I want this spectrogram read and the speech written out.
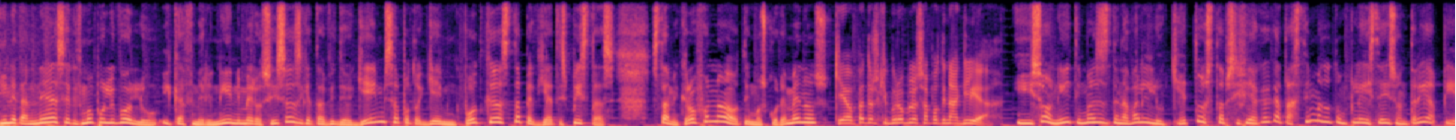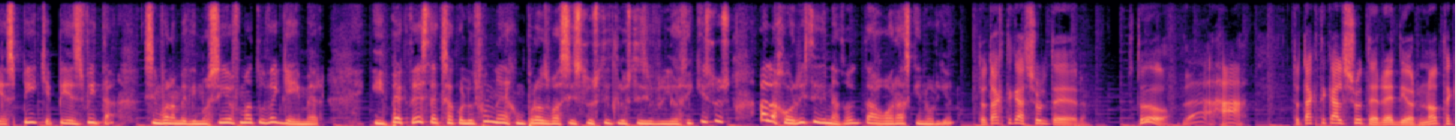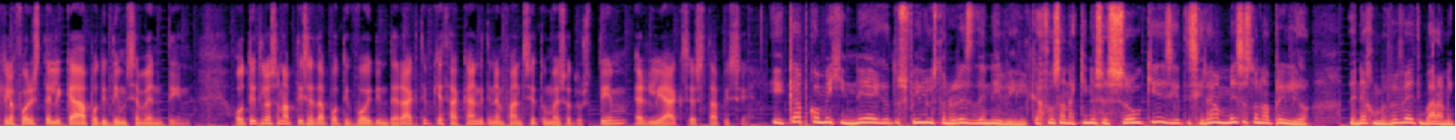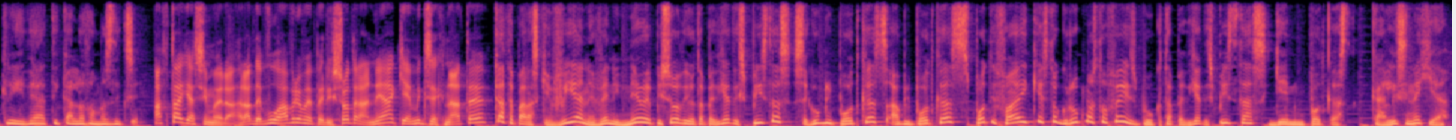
Είναι τα νέα σε ρυθμό πολυβόλου, η καθημερινή ενημέρωσή σας για τα video games από το gaming podcast Τα παιδιά της πίστας. Στα μικρόφωνα ο Τίμος Κουρεμένος και ο Πέτρος Κυπουρόπουλος από την Αγγλία. Η Sony ετοιμάζεται να βάλει λουκέτο στα ψηφιακά καταστήματα των PlayStation 3, PSP και PS Vita, σύμφωνα με δημοσίευμα του The Gamer. Οι παίκτες θα εξακολουθούν να έχουν πρόσβαση στους τίτλους της βιβλιοθήκης τους, αλλά χωρίς τη δυνατότητα αγοράς καινούριων. Το Tactical Shooter. Στο. Το Tactical Shooter Ready or Not θα κυκλοφορήσει τελικά από την Team 17. Ο τίτλος αναπτύσσεται από τη Void Interactive και θα κάνει την εμφάνισή του μέσω του Steam Early Access στα PC. Η Capcom έχει νέα για τους φίλους των Resident Evil, καθώς ανακοίνωσε showcase για τη σειρά μέσα στον Απρίλιο. Δεν έχουμε βέβαια την παραμικρή ιδέα τι καλό θα μας δείξει. Αυτά για σήμερα. Ραντεβού αύριο με περισσότερα νέα και μην ξεχνάτε... Κάθε Παρασκευή ανεβαίνει νέο επεισόδιο «Τα παιδιά της πίστας» σε Google Podcasts, Apple Podcasts, Spotify και στο group μας στο Facebook «Τα παιδιά της πίστας Gaming Podcast». Καλή συνέχεια!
